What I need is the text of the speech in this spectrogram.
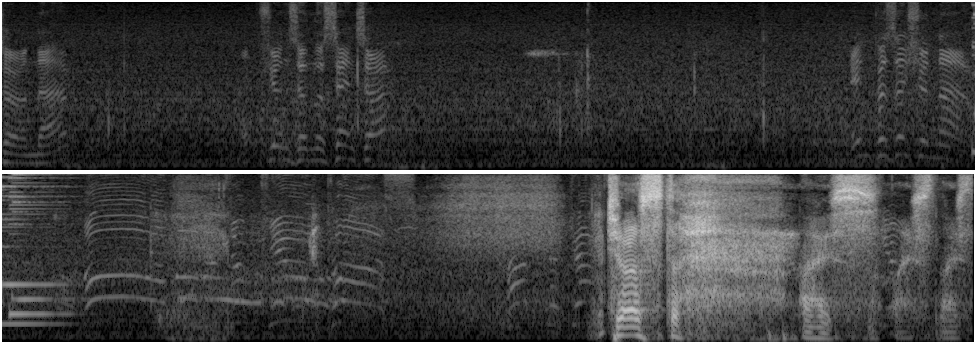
turn now. Options in the centre. In position now. Oh, pure class. Just uh, nice, nice, nice.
